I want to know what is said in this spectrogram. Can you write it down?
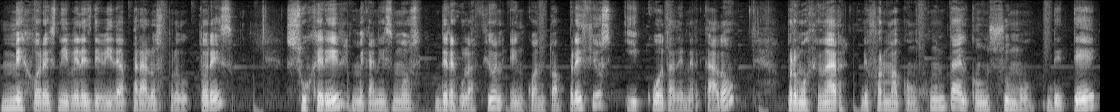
mejores niveles de vida para los productores, sugerir mecanismos de regulación en cuanto a precios y cuota de mercado, promocionar de forma conjunta el consumo de té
